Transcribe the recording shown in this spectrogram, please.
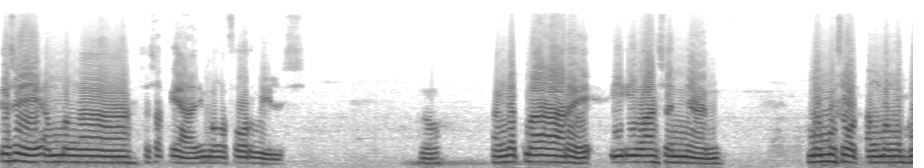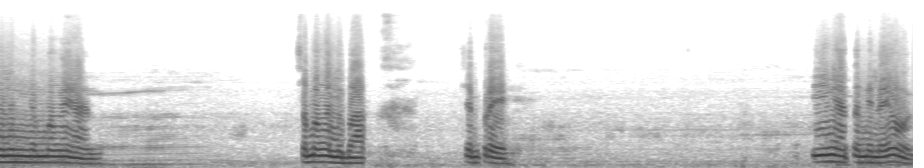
Kasi ang mga sasakyan, yung mga four wheels, no, hanggat maaari, iiwasan yan, lumusot ang mga gulong ng mga yan sa mga lubak. Siyempre, iingatan nila yon.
